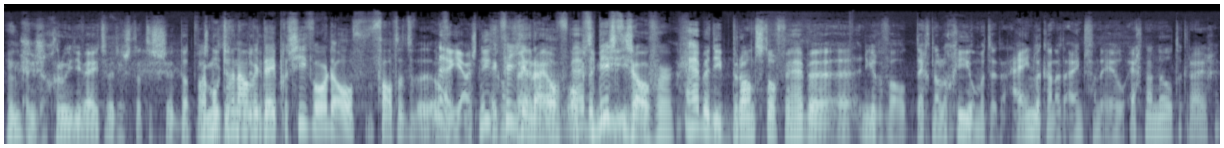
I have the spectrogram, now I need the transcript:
uh, de groei die weten we. Dus dat is, uh, dat was maar moeten we nou weer depressief worden? Of valt het... Of... Nee, juist niet. Ik vind je daar optimistisch die, over. We hebben die brandstof. We hebben uh, in ieder geval technologie om het uiteindelijk aan het eind van de eeuw echt naar nul te krijgen.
